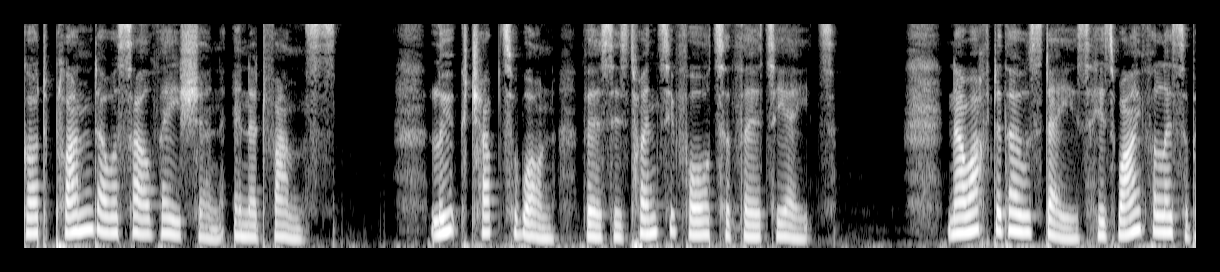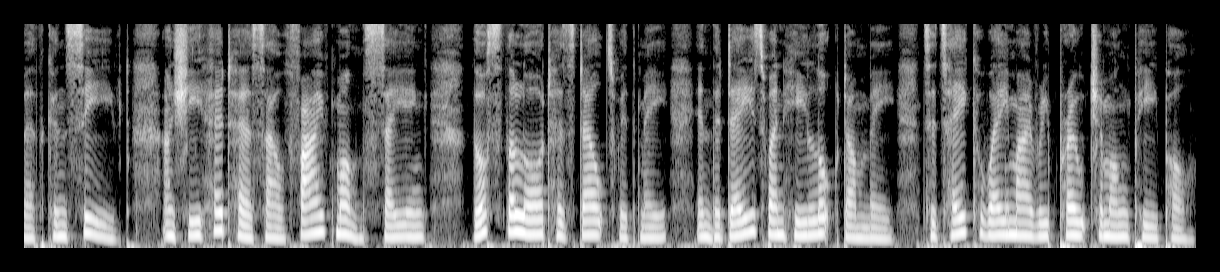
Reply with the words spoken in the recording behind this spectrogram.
God planned our salvation in advance. Luke chapter 1, verses 24 to 38. Now, after those days, his wife Elizabeth conceived, and she hid herself five months, saying, Thus the Lord has dealt with me in the days when he looked on me to take away my reproach among people.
